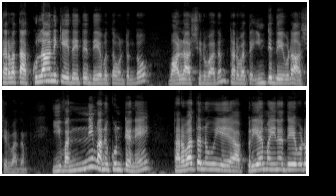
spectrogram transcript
తర్వాత ఆ కులానికి ఏదైతే దేవత ఉంటుందో వాళ్ళ ఆశీర్వాదం తర్వాత ఇంటి దేవుడు ఆశీర్వాదం. ఇవన్నీ మనకుంటేనే తర్వాత నువ్వు ప్రియమైన దేవుడు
